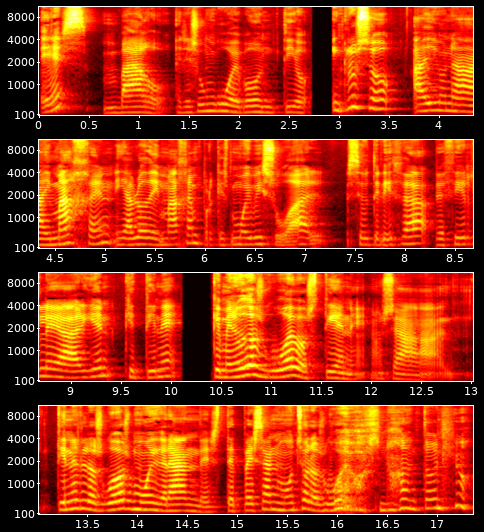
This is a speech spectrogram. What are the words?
es vago, eres un huevón, tío. Incluso hay una imagen, y hablo de imagen porque es muy visual, se utiliza decirle a alguien que tiene, que menudos huevos tiene, o sea, tienes los huevos muy grandes, te pesan mucho los huevos, ¿no, Antonio?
